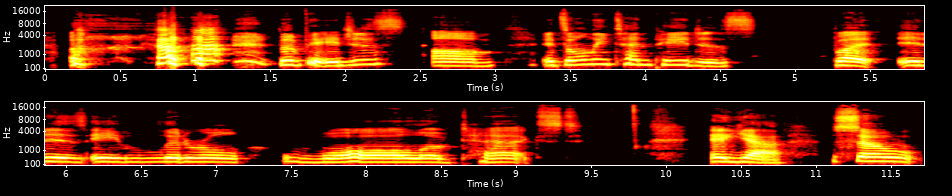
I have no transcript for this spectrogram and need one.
the pages um it's only 10 pages but it is a literal wall of text Uh, yeah. So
